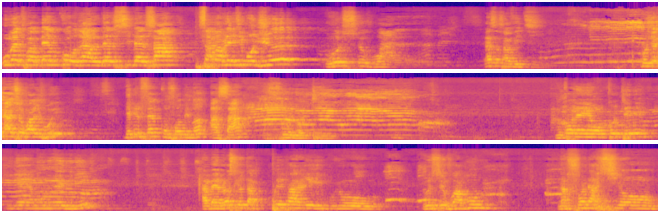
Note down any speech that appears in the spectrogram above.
ou mettre une belle chorale, belle ci, belle ça, ça va vous dire, mon Dieu, recevoir. Là, ça, ça veut dire. Mon Dieu, quand recevoir le bruit, de le faire conformément à sa volonté. Nous connaissons un côté qui est un monde réuni. Ben, lorsque tu as préparé pour recevoir monde, dans la fondation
